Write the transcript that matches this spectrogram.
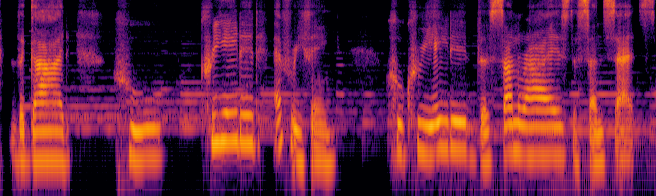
the God who created everything who created the sunrise, the sunsets,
